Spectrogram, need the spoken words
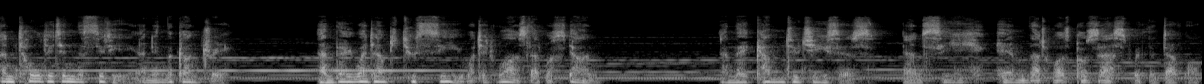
and told it in the city and in the country. And they went out to see what it was that was done. And they come to Jesus, and see him that was possessed with the devil,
